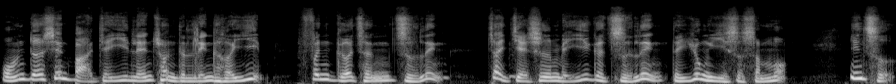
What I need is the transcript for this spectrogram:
我们得先把这一连串的零和一分割成指令，再解释每一个指令的用意是什么。因此，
